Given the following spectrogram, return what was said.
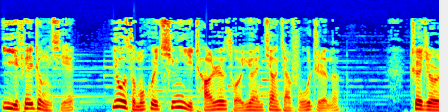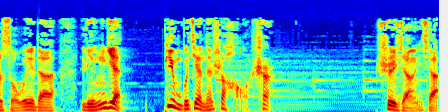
亦非正邪，又怎么会轻易偿人所愿，降下福祉呢？这就是所谓的灵验，并不见得是好事儿。试想一下，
